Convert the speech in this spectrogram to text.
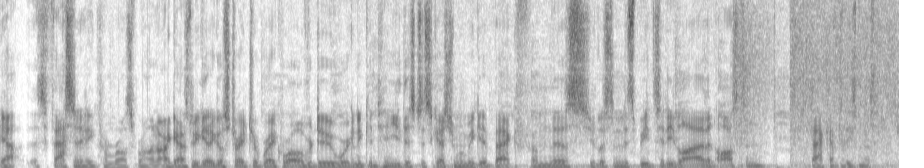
Yeah, it's fascinating from Ross Brawn. All right, guys, we got to go straight to a break. We're overdue. We're going to continue this discussion when we get back from this. You're listening to Speed City Live in Austin. Back after these messages.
